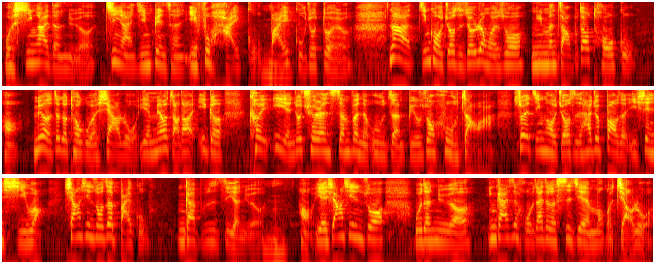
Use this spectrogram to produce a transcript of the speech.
我心爱的女儿竟然已经变成一副骸骨，白骨就对了。那井口九子就认为说，你们找不到头骨，哈，没有这个头骨的下落，也没有找到一个可以一眼就确认身份的物证，比如说护照啊，所以井口九子他就抱着一线希望，相信说这白骨。应该不是自己的女儿，嗯，好，也相信说我的女儿应该是活在这个世界的某个角落。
